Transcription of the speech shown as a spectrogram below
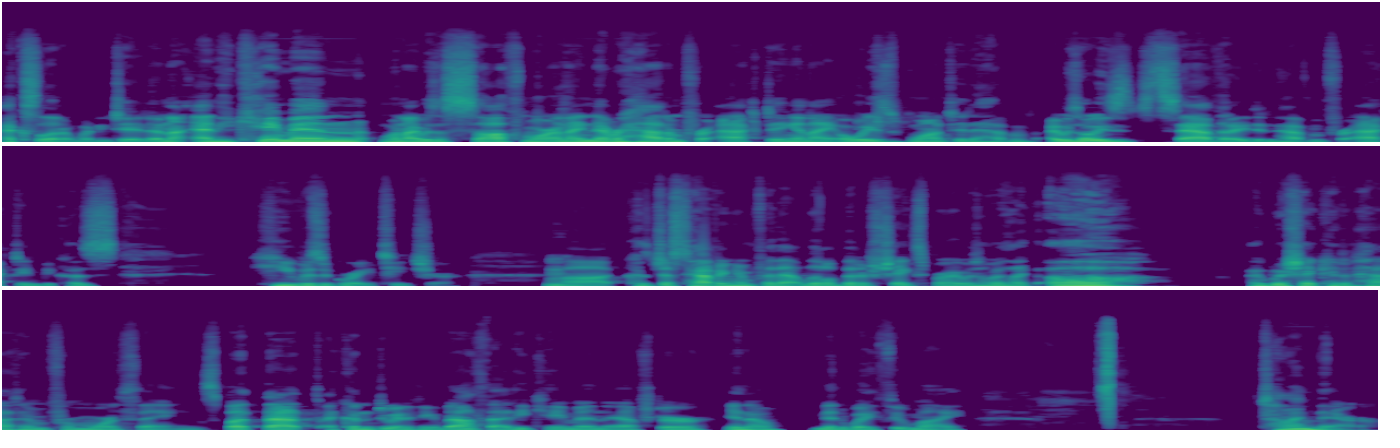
excellent at what he did. And I, and he came in when I was a sophomore, and I never had him for acting, and I always wanted to have him. I was always sad that I didn't have him for acting because he was a great teacher Mm. because just having him for that little bit of Shakespeare, I was always like, oh, I wish I could have had him for more things. But that I couldn't do anything about that. He came in after, you know, midway through my time there.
